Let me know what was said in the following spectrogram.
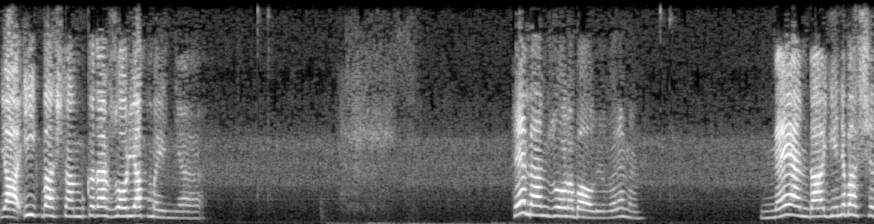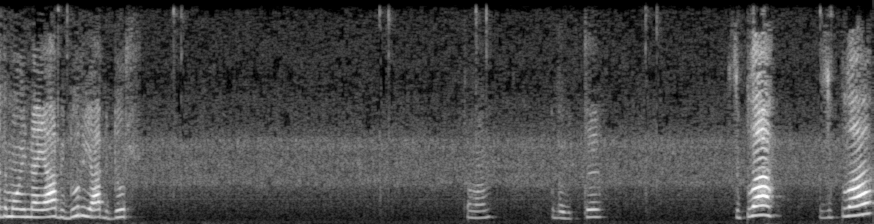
Ya ilk baştan bu kadar zor yapmayın ya. Hemen zora bağlıyorlar hemen. Ne yani daha yeni başladım oyuna ya. Bir dur ya bir dur. Tamam. Bu da bitti. Zıpla. Zıpla.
